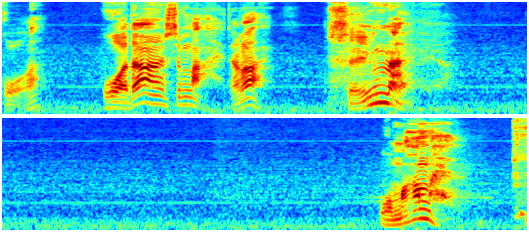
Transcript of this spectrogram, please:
我，我当然是买的了。谁买的呀？我妈买的。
